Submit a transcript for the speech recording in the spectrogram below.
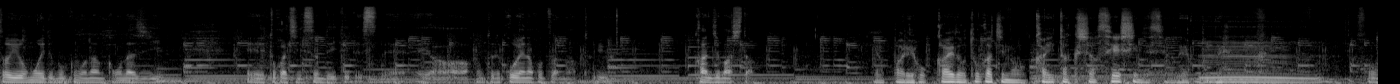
そういう思いで僕もなんか同じ、えー十勝に住んでいてですね。いやー本当に光栄なことだなという感じました。やっぱり北海道十勝の開拓者精神ですよねやっそう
